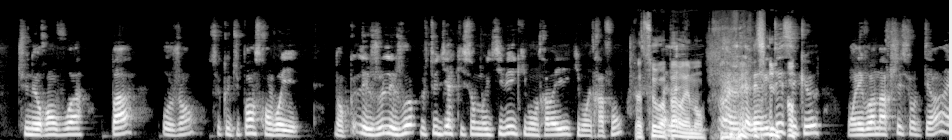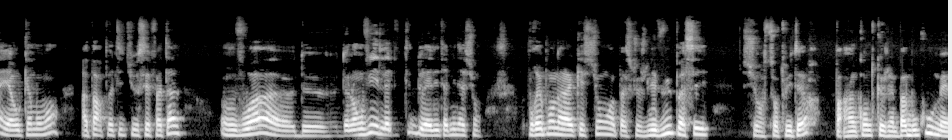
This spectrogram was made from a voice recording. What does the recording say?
« Tu ne renvoies pas aux gens ce que tu penses renvoyer ». Donc les, les joueurs peuvent te dire qu'ils sont motivés, qu'ils vont travailler, qu'ils vont être à fond. Ça se voit pas vraiment. la vérité, c'est que on les voit marcher sur le terrain et à aucun moment, à part peut-être Youssef Fatal, on voit euh, de, de l'envie et de la, de la, détermination. Pour répondre à la question, parce que je l'ai vu passer sur, sur Twitter, par un compte que j'aime pas beaucoup, mais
